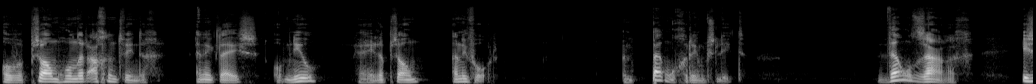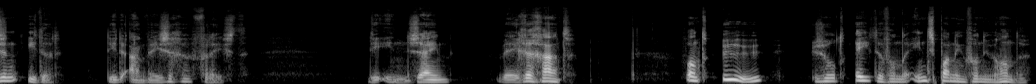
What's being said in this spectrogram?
over Psalm 128 en ik lees opnieuw de hele psalm aan u voor. Een pelgrimslied. Welzalig is een ieder die de aanwezige vreest, die in zijn wegen gaat. Want u zult eten van de inspanning van uw handen.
